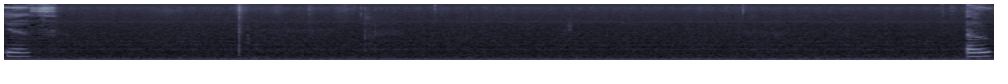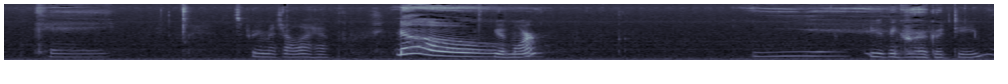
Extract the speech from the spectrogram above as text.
yes. Okay. That's pretty much all I have. No. You have more? Yeah. You think we're a good team?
